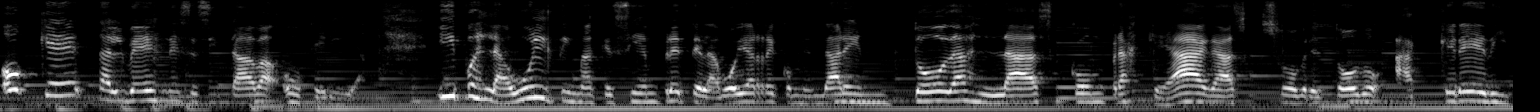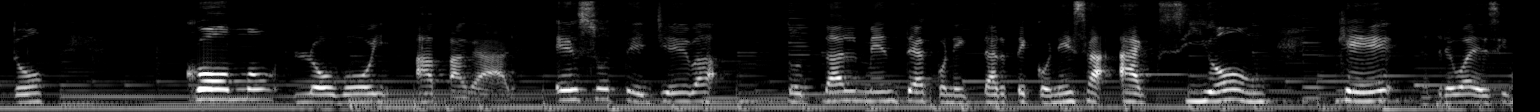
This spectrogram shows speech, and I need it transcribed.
o que tal vez necesitaba o quería. Y pues la última que siempre te la voy a recomendar en todas las compras que hagas, sobre todo a crédito, ¿cómo lo voy a pagar? Eso te lleva totalmente a conectarte con esa acción que atrevo a decir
